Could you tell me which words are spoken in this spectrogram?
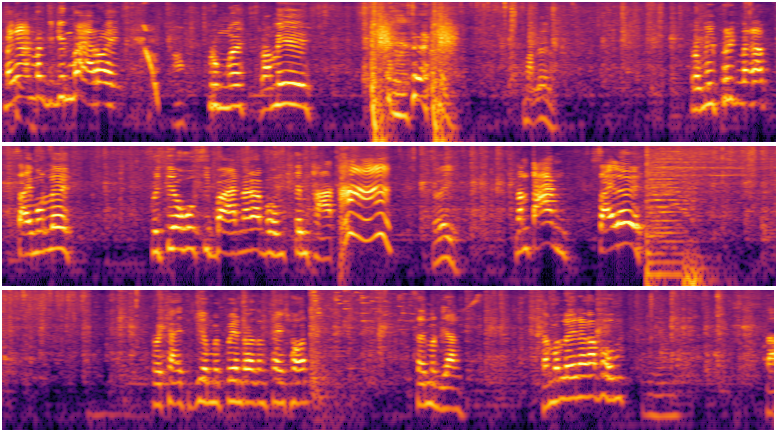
ไม่งั้นมันจะกินไม่อร่อยเอาปรุงเลยเรามี มัดเลยเหรอเรามีพริกนะครับ ใส่หมดเลยก๋วยเตี๋ยว60 บาทนะครับผมเต็มถาดเฮ้ยน้ำตาลใส่เลยเราใช้ตะเกียบไม่เป็นเราต้องใช้ช้อนใส่หมดยังใส่หมดเลยนะครับผมตา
